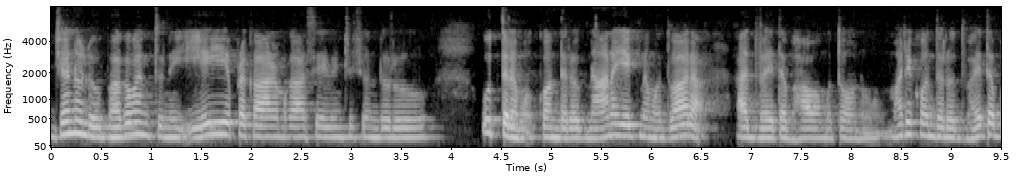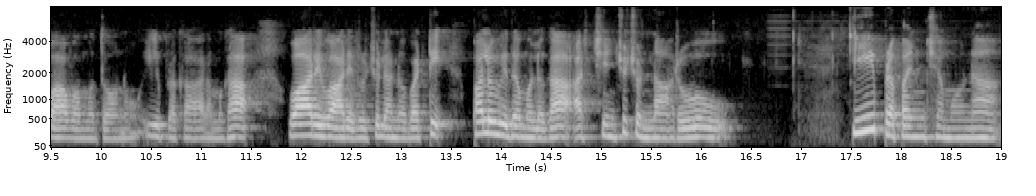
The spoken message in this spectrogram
జనులు భగవంతుని ఏ ఏ ప్రకారముగా సేవించుచుందురు? ఉత్తరము కొందరు జ్ఞానయజ్ఞము ద్వారా అద్వైత భావముతోనూ మరికొందరు ద్వైత భావముతోనూ ఈ ప్రకారముగా వారి వారి రుచులను బట్టి పలు విధములుగా అర్చించుచున్నారు. ఈ ప్రపంచమున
